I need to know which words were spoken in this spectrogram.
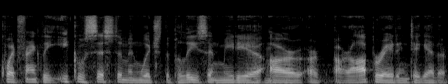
quite frankly, ecosystem in which the police and media mm-hmm. are, are, are, operating together.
